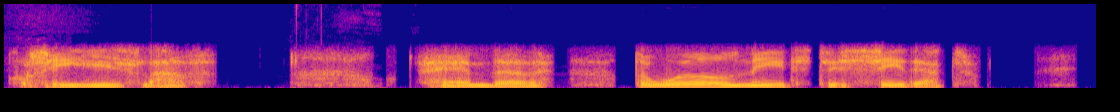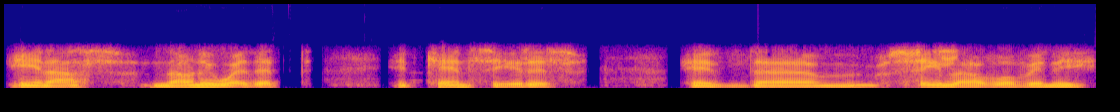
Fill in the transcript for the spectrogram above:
because He is love, and uh, the world needs to see that in us. And the only way that it can see it is in um, see love of any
